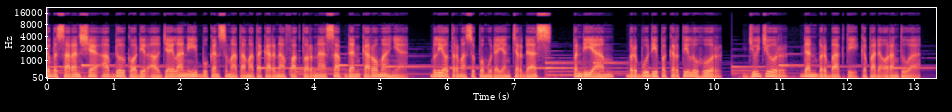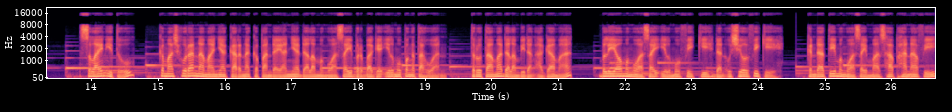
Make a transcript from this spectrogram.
kebesaran Syekh Abdul Qadir Al-Jailani bukan semata-mata karena faktor nasab dan karomahnya. Beliau termasuk pemuda yang cerdas, pendiam, berbudi pekerti luhur, jujur, dan berbakti kepada orang tua. Selain itu, kemasyhuran namanya karena kepandaiannya dalam menguasai berbagai ilmu pengetahuan, terutama dalam bidang agama, beliau menguasai ilmu fikih dan usyul fikih, kendati menguasai mazhab Hanafi,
